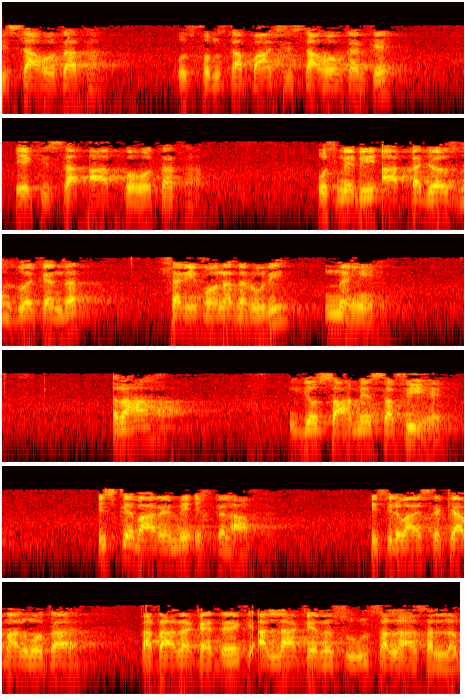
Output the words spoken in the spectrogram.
حصہ ہوتا تھا۔ اس خمس کا پانچ حصہ ہو کر کے ایک حصہ آپ کو ہوتا تھا۔ اس میں بھی آپ کا جو ہے، اس غزوے کے اندر شریک ہونا ضروری نہیں ہے۔ رہا جو سام صفی ہے، اس کے بارے میں اختلاف ہے۔ اس روایت سے کیا معلوم ہوتا ہے؟ قطارہ کہتے ہیں کہ اللہ کے رسول صلی اللہ علیہ وسلم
